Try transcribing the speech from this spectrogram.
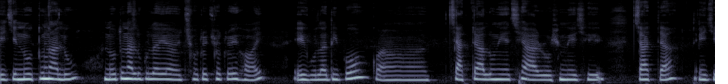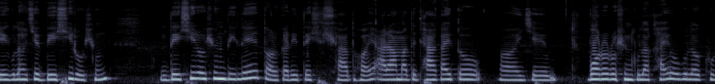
এই যে নতুন আলু, নতুন আলুগুলো ছোট ছোটই হয়। এইগুলা দিব চারটে আলু নিয়েছি আর রসুন নিয়েছি চারটা। এই যে এগুলো হচ্ছে দেশি রসুন। দেশি রসুন দিলে তরকারিতে স্বাদ হয়। আর আমাদের ঢাকায় তো এই যে বড় রসুনগুলো খায়, ওগুলো খুব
